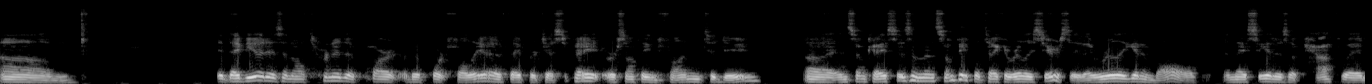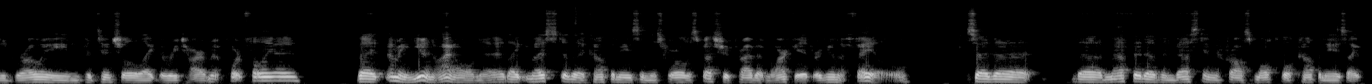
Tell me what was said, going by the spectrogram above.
Um, they view it as an alternative part of their portfolio if they participate or something fun to do uh, in some cases. And then some people take it really seriously. They really get involved and they see it as a pathway to growing potential like the retirement portfolio. But I mean, you and I all know, like most of the companies in this world, especially private market, are going to fail. So the the method of investing across multiple companies, like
